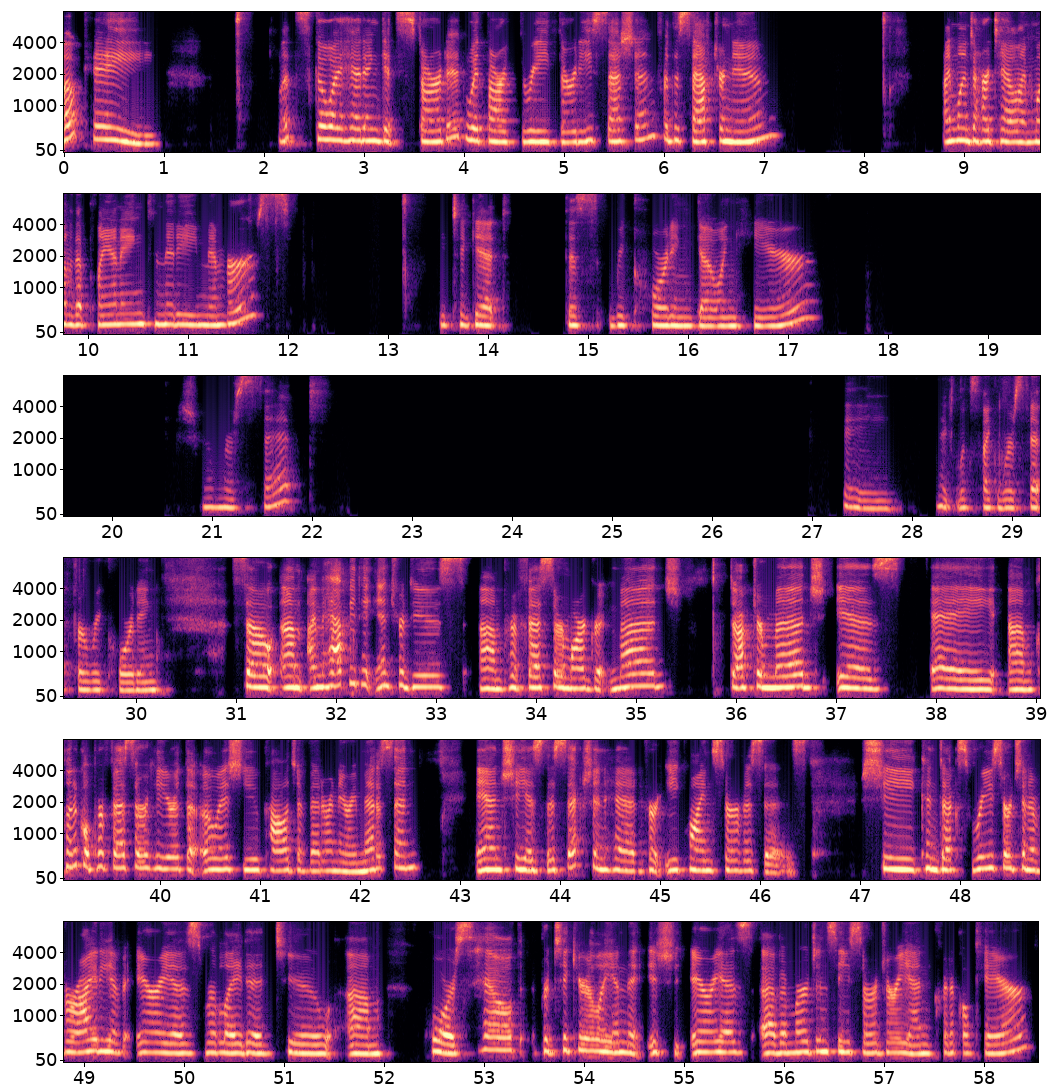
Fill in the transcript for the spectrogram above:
Okay. Let's go ahead and get started with our 3:30 session for this afternoon. I'm Linda Hartel. I'm one of the planning committee members. Need to get this recording going here. Sure we're set. Okay, it looks like we're set for recording. So um, I'm happy to introduce um, Professor Margaret Mudge. Dr. Mudge is a um, clinical professor here at the OSU College of Veterinary Medicine, and she is the section head for equine services. She conducts research in a variety of areas related to um, horse health, particularly in the issue areas of emergency surgery and critical care.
